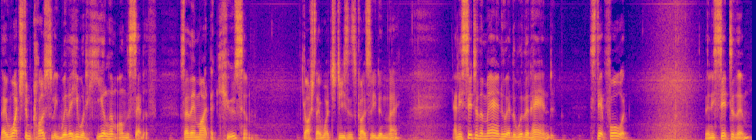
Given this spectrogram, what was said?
They watched him closely, whether he would heal him on the Sabbath, so they might accuse him. Gosh, they watched Jesus closely, didn't they? And he said to the man who had the withered hand, Step forward. Then he said to them,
